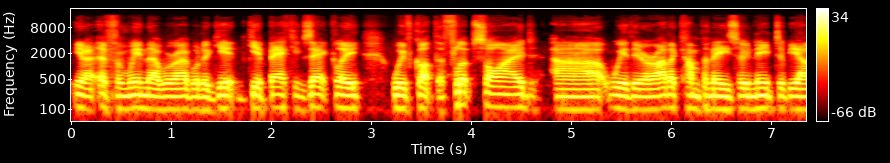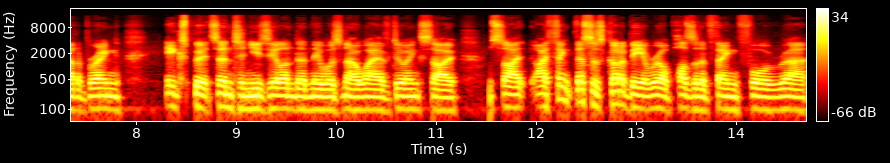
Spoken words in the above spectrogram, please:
you know, if and when they were able to get get back exactly. We've got the flip side uh, where there are other companies who need to be able to bring experts into New Zealand, and there was no way of doing so. So I, I think this has got to be a real positive thing for uh,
